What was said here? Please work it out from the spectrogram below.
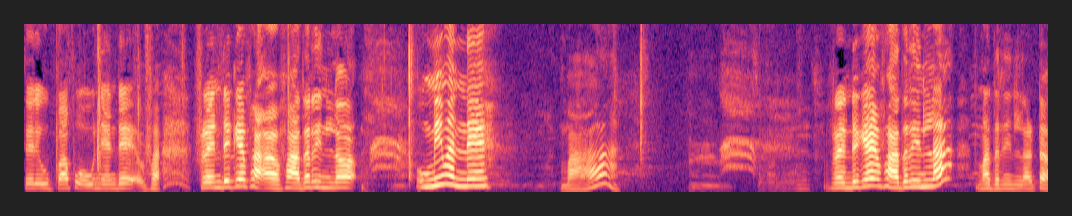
ശരി ഉപ്പ പോവും. എന്റെ ഫ്രണ്ടിക്ക് ഫാദർ ഇൻലോ ഉമ്മി വന്നേ. വാ. ഫ്രണ്ടിക്ക് ഫാദർ ഇല്ല മദർ ഇല്ല കേട്ടോ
